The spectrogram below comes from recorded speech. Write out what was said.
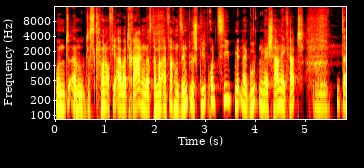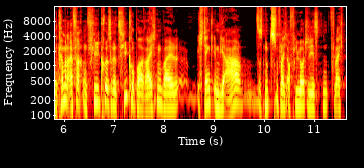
Und ähm, mhm. das kann man auf VR übertragen, dass wenn man einfach ein simples Spielprinzip mit einer guten Mechanik hat, mhm. dann kann man einfach eine viel größere Zielgruppe erreichen, weil ich denke, in VR, das nutzen vielleicht auch viele Leute, die jetzt vielleicht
